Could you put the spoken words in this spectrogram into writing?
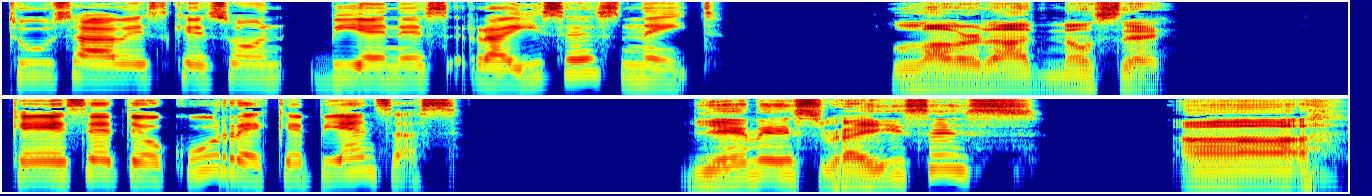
¿Tú sabes qué son bienes raíces, Nate? La verdad no sé. ¿Qué se te ocurre? ¿Qué piensas? ¿Bienes raíces? Ah,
